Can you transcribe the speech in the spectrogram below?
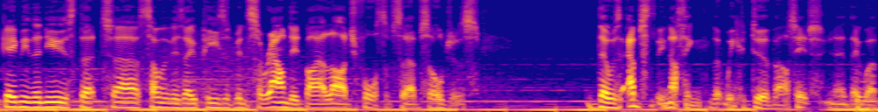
gave me the news that uh, some of his OPs had been surrounded by a large force of Serb soldiers. There was absolutely nothing that we could do about it. You know, they were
